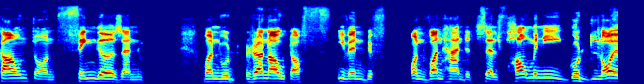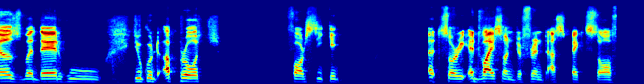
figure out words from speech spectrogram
count on fingers and one would run out of even on one hand itself how many good lawyers were there who you could approach for seeking uh, sorry advice on different aspects of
